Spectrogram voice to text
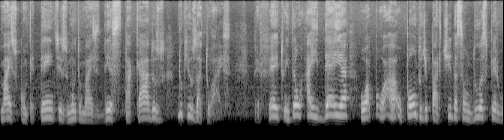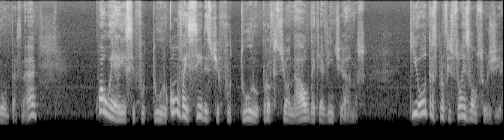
mais competentes, muito mais destacados do que os atuais. Perfeito? Então, a ideia, a, a, o ponto de partida são duas perguntas. Né? Qual é esse futuro? Como vai ser este futuro profissional daqui a 20 anos? Que outras profissões vão surgir?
